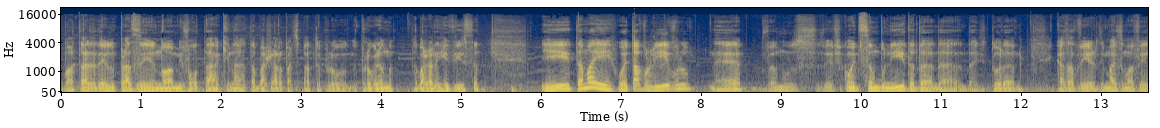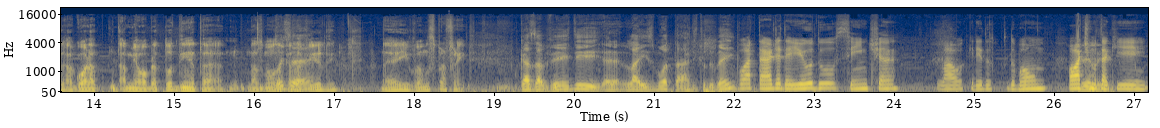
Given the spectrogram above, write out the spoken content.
Boa tarde, Adeildo. Um prazer enorme voltar aqui na Tabajara, participar do, pro, do programa Tabajara em Revista. E estamos aí, o oitavo livro, né, vamos ver, ficou uma edição bonita da, da, da, editora Casa Verde, mais uma vez, agora a minha obra todinha está nas mãos pois da Casa é. Verde, né, e vamos para frente. Casa Verde, é, Laís, boa tarde, tudo bem? Boa tarde, Adeildo, Cíntia, Lau, querido, tudo bom? Ótimo estar tá aqui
